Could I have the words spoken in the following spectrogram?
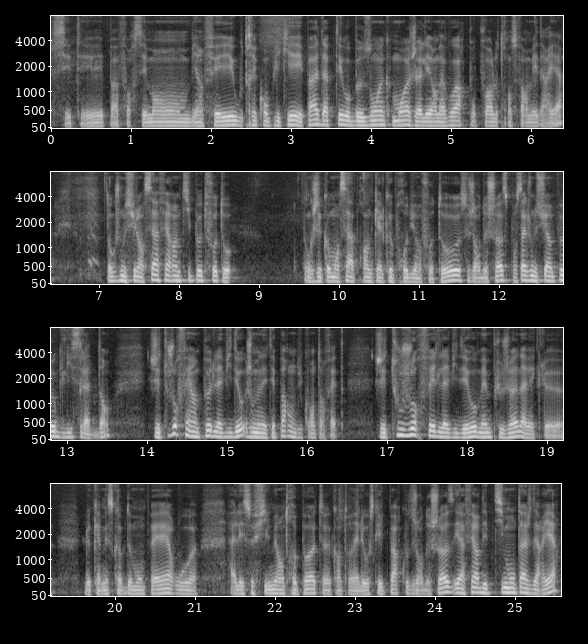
c'était pas forcément bien fait ou très compliqué et pas adapté aux besoins que moi j'allais en avoir pour pouvoir le transformer derrière. Donc, je me suis lancé à faire un petit peu de photos. Donc, j'ai commencé à prendre quelques produits en photo, ce genre de choses. C'est pour ça que je me suis un peu glissé là-dedans. J'ai toujours fait un peu de la vidéo. Je m'en étais pas rendu compte en fait. J'ai toujours fait de la vidéo, même plus jeune, avec le, caméscope de mon père ou euh, aller se filmer entre potes euh, quand on allait au skatepark ou ce genre de choses et à faire des petits montages derrière.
